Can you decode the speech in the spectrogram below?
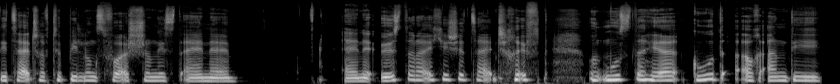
die Zeitschrift für Bildungsforschung ist eine eine österreichische Zeitschrift und muss daher gut auch an die,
